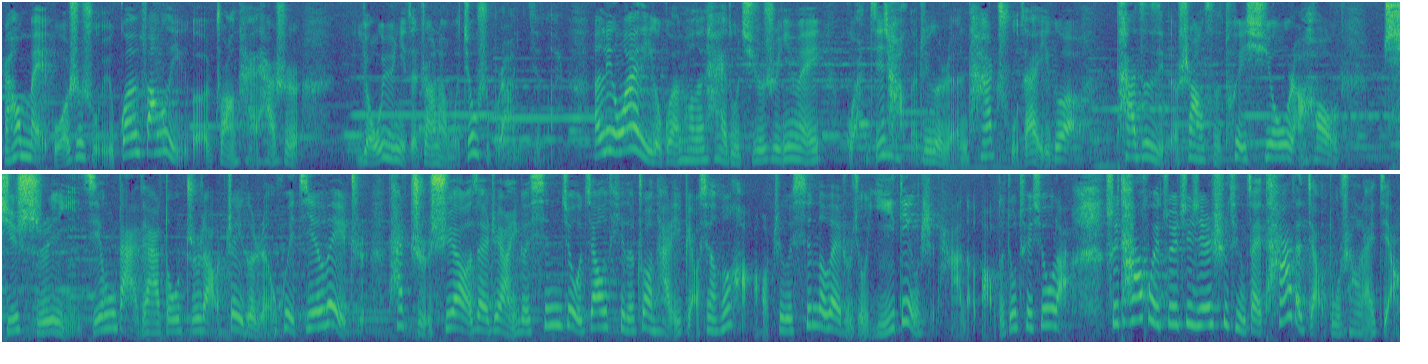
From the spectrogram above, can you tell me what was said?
然后美国是属于官方的一个状态，它是由于你的战乱，我就是不让你进来。那另外的一个官方的态度，其实是因为管机场的这个人，他处在一个他自己的上司退休，然后。其实已经大家都知道，这个人会接位置，他只需要在这样一个新旧交替的状态里表现很好，这个新的位置就一定是他的，老的就退休了。所以他会对这件事情，在他的角度上来讲，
